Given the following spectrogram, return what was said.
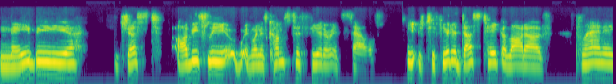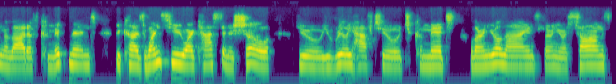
maybe just obviously when it comes to theater itself theater does take a lot of planning a lot of commitment because once you are cast in a show you you really have to to commit learn your lines learn your songs.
